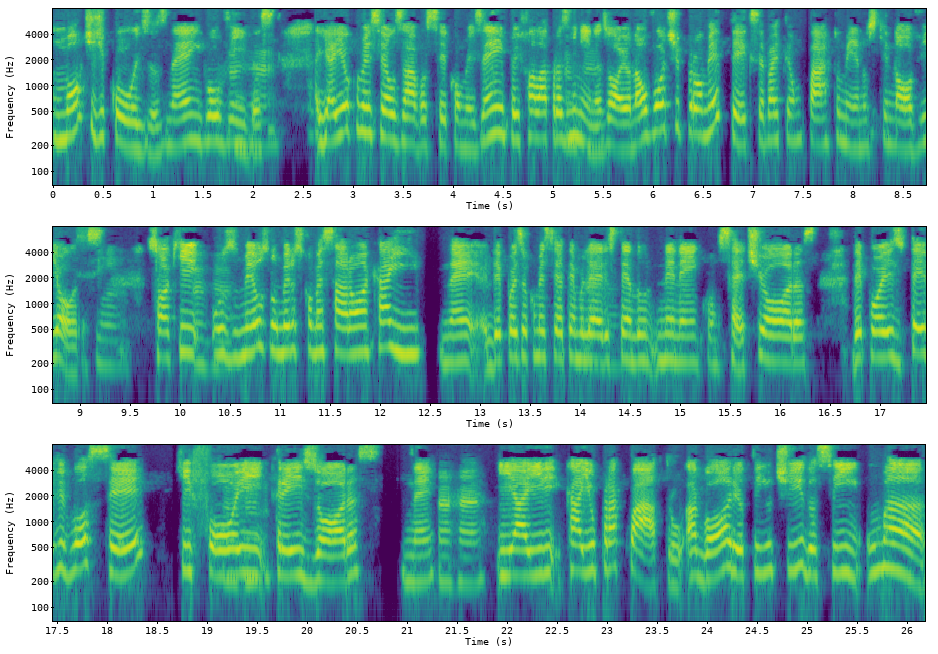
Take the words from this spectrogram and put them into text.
um monte de coisas, né, envolvidas. Uhum. E aí eu comecei a usar você como exemplo e falar para as uhum. meninas, ó, eu não vou te prometer que você vai ter um parto menos que nove horas. Sim. Só que uhum. os meus números começaram a cair, né? Depois eu comecei a ter mulheres uhum. tendo neném com sete horas. Depois teve você que foi uhum. três horas, né? Uhum. E aí caiu para quatro. Agora eu tenho tido assim uma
